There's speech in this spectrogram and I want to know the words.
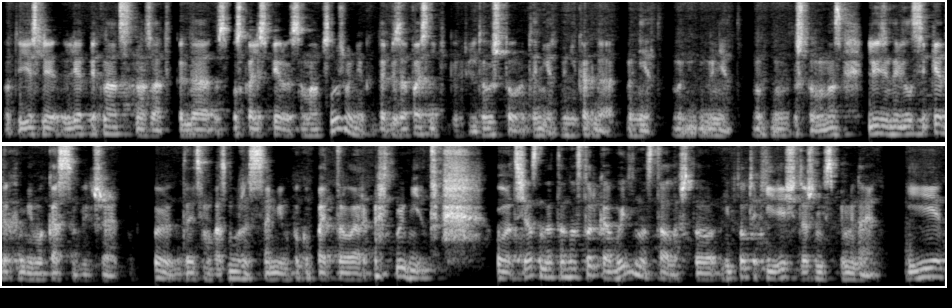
Вот если лет 15 назад, когда запускались первые самообслуживания, когда безопасники говорили, да вы что, да нет, ну никогда, ну нет, ну, ну нет, ну, ну что, у нас люди на велосипедах мимо кассы выезжают, ну, какой дать им возможность самим покупать товары? ну нет. Вот, сейчас это настолько обыденно стало, что никто такие вещи даже не вспоминает. И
